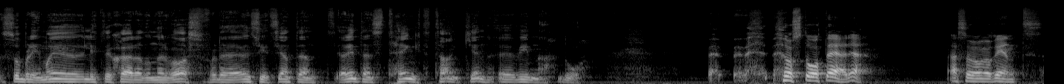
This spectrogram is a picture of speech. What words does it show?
så blir man ju lite skärrad och nervös, för det är en sits jag inte, jag har inte ens tänkt tanken eh, vinna då. Hur stort är det? Alltså rent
